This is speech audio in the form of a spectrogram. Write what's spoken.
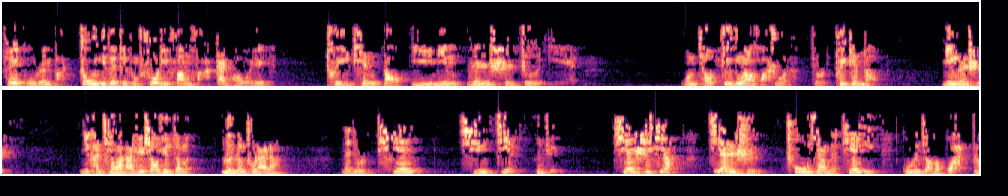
所以古人把《周易》的这种说理方法概括为“推天道以明人事者也”。我们挑最重要的话说呢，就是推天道明人事。你看清华大学校训怎么论证出来的？那就是天行健论据，天是象，健是抽象的天意，古人叫做卦德。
